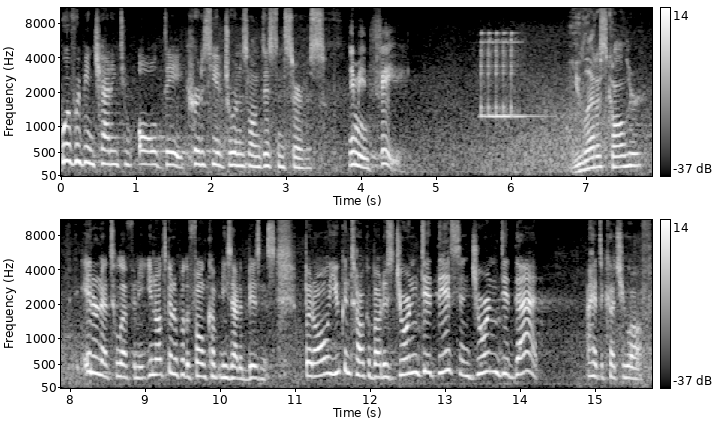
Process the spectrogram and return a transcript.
Who have we been chatting to all day, courtesy of Jordan's long distance service? You mean Fi? You let us call her? Internet telephony. You know, it's gonna put the phone companies out of business. But all you can talk about is Jordan did this and Jordan did that. I had to cut you off.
